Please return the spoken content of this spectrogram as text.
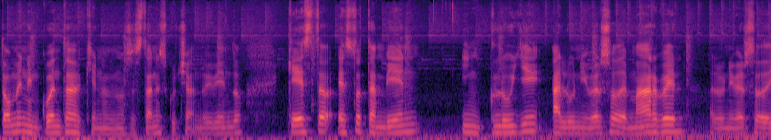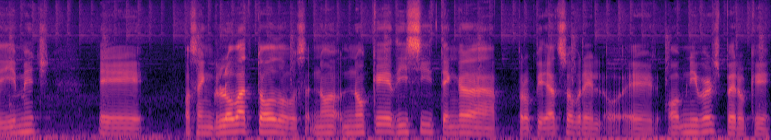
tomen en cuenta quienes nos están escuchando y viendo que esto, esto también incluye al universo de Marvel, al universo de Image, eh, o sea, engloba todo, o sea, no, no que DC tenga propiedad sobre el, el Omniverse, pero que,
